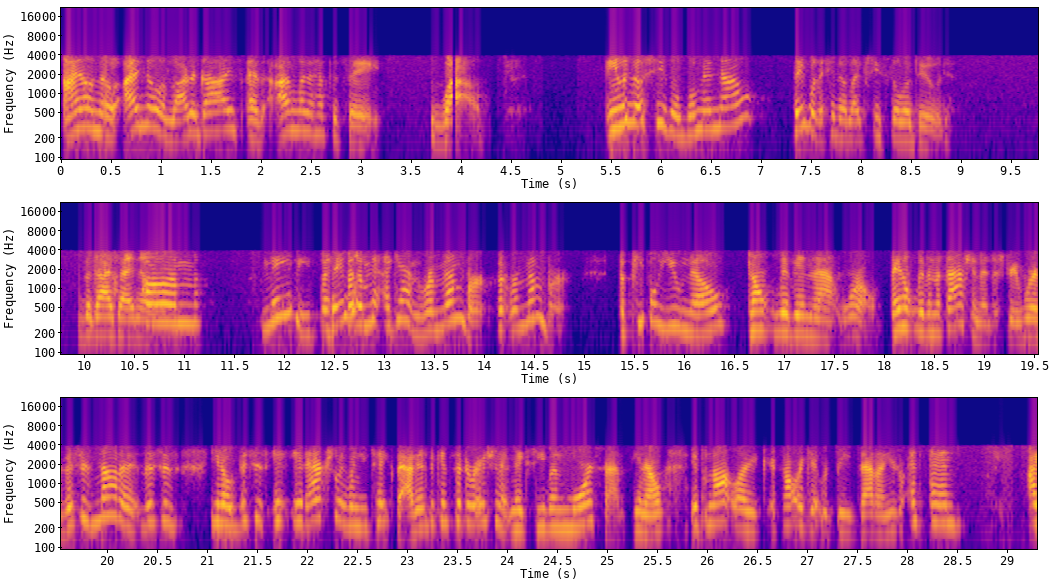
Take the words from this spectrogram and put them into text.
I don't know. I know a lot of guys, and I'm gonna have to say, wow. Even though she's a woman now, they would have hit her like she's still a dude. The guys I know. Um, maybe, but but am- again, remember, but remember, the people you know don't live in that world. They don't live in the fashion industry where this is not a. This is you know this is it. It actually when you take that into consideration, it makes even more sense. You know, it's not like it's not like it would be that unusual. And and I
